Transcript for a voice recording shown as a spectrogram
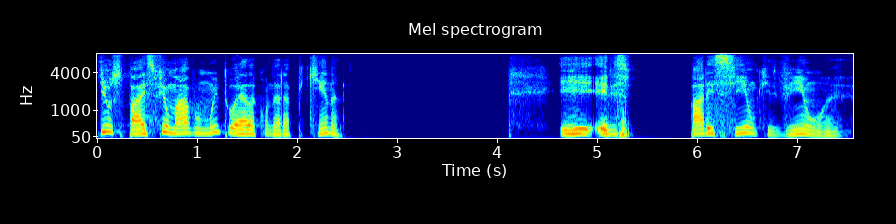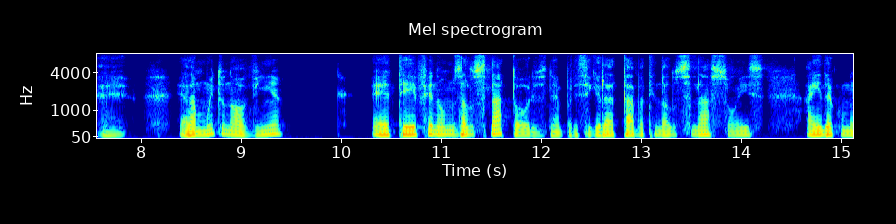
que os pais filmavam muito ela quando era pequena e eles pareciam que viam é ela muito novinha é, ter fenômenos alucinatórios, né? Parecia que ela estava tendo alucinações ainda como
